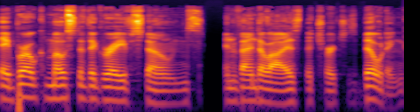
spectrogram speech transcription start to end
They broke most of the gravestones and vandalized the church's building.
